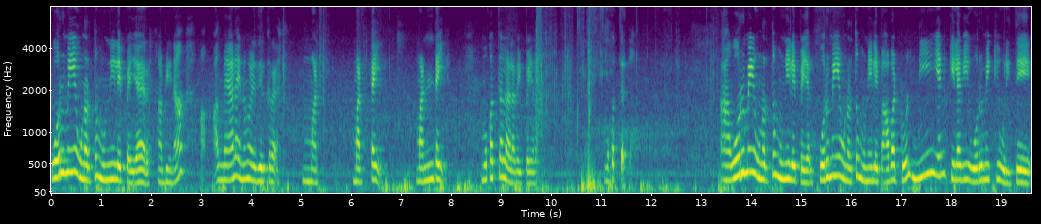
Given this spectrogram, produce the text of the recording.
ஒருமையை உணர்த்தும் முன்னிலை பெயர் அப்படின்னா அது மேலே என்னமோ எழுதியிருக்கிற? மட் மட்டை மண்டை முகத்தல் அளவை பெயர். முகத்தல். ஒருமை உணர்த்தும் முன்னிலை பெயர். ஒருமையை உணர்த்தும் முன்னிலை அவற்றுள் நீ என் கிளவி ஒருமைக்கு உரித்தே.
